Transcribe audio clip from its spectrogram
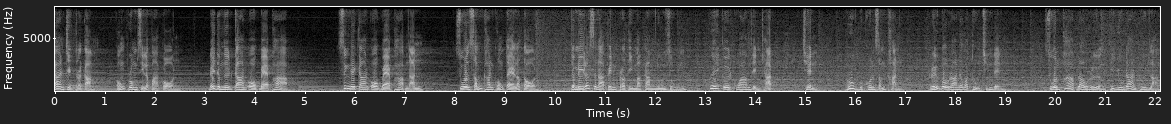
ด้านจิตรกรรม ของกรมศิลปากร ได้ดำเนินการออกแบบภาพ ซึ่งในการออกแบบภาพนั้น ส่วนสำคัญของแต่ละตอน จะมีลักษณะเป็นประติมากรรมนูนสูง เพื่อให้เกิดความเด่นชัด เช่น รูปบุคคลสำคัญ หรือโบราณวัตถุชิ้นเด่น ส่วนภาพเล่าเรื่องที่อยู่ด้านพื้นหลัง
